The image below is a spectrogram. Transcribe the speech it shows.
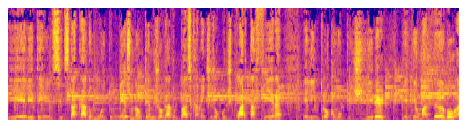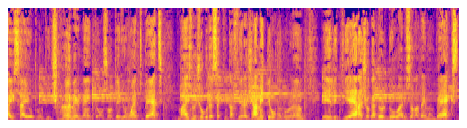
e ele tem se destacado muito, mesmo não tendo jogado basicamente o jogo de quarta-feira ele entrou como pitch hitter, meteu uma double, aí saiu para um pitch runner, né? Então só teve um at bat, mas no jogo dessa quinta-feira já meteu home run. Ele que era jogador do Arizona Diamondbacks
